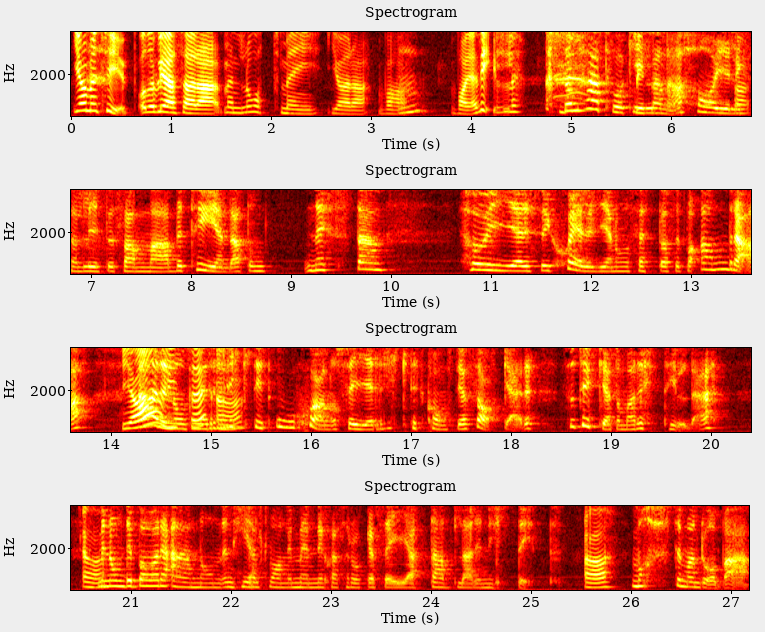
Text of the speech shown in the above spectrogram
ja men typ. Och då blir jag så här, men låt mig göra vad, vad jag vill. De här två killarna har ju liksom lite samma beteende. Att de nästan höjer sig själv genom att sätta sig på andra. Ja, är det lite, någon som är ja. riktigt oskön och säger riktigt konstiga saker så tycker jag att de har rätt till det. Ja. Men om det bara är någon, en helt vanlig människa som råkar säga att dadlar är nyttigt. Ja. Måste man då bara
